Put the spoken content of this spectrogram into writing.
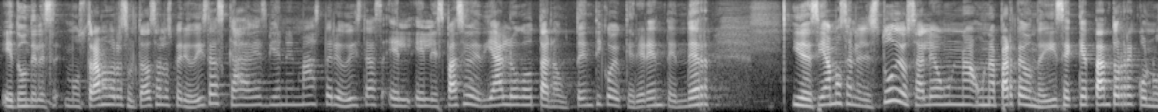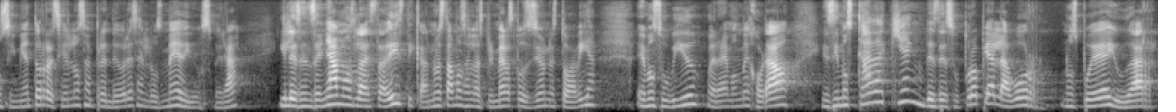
eh, donde les mostramos los resultados a los periodistas. Cada vez vienen más periodistas. El, el espacio de diálogo tan auténtico de querer entender. Y decíamos en el estudio, sale una, una parte donde dice qué tanto reconocimiento reciben los emprendedores en los medios, ¿verdad? Y les enseñamos la estadística. No estamos en las primeras posiciones todavía, hemos subido, ¿verdad? hemos mejorado. Y decimos, cada quien desde su propia labor nos puede ayudar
